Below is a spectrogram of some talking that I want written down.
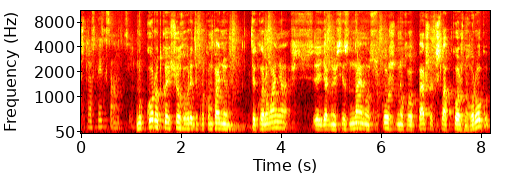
штрафних санкцій. Ну, коротко, якщо говорити про кампанію декларування, як ми всі знаємо, з кожного першого числа кожного року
